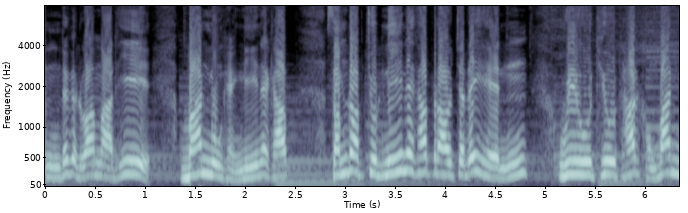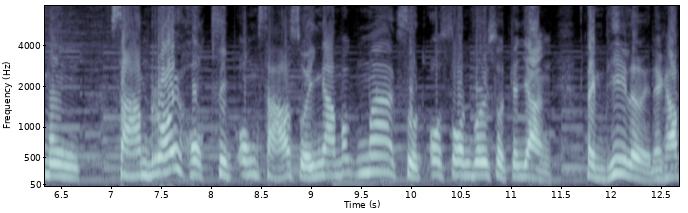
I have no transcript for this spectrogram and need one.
น ถ้าเกิดว่ามาที่บ้านมุงแห่งนี้นะครับสำหรับจุดนี้นะครับเราจะได้เห็นวิวทิวทัศน์ของบ้านมุง 360 องศาสวยงามมาก ๆ สุดโอโซนบริสุทธิ์กันอย่างเต็มที่เลยนะครับ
